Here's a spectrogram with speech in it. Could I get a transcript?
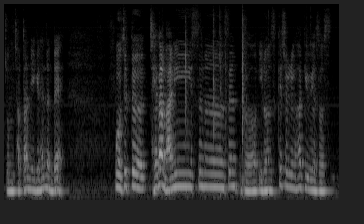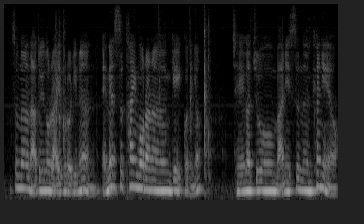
좀 잡다한 얘기를 했는데 뭐 어쨌든 제가 많이 쓰는 센, 그 이런 scheduling 하기 위해서 쓰는 아두이노 library는 MS 타이머라는 게 있거든요. 제가 좀 많이 쓰는 편이에요.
